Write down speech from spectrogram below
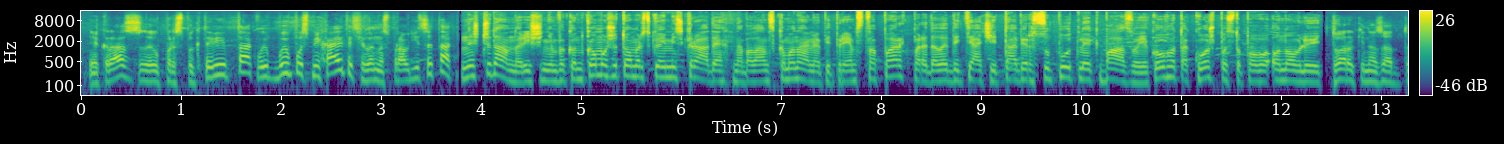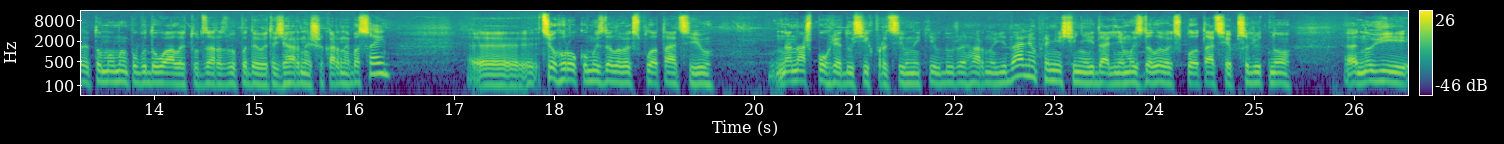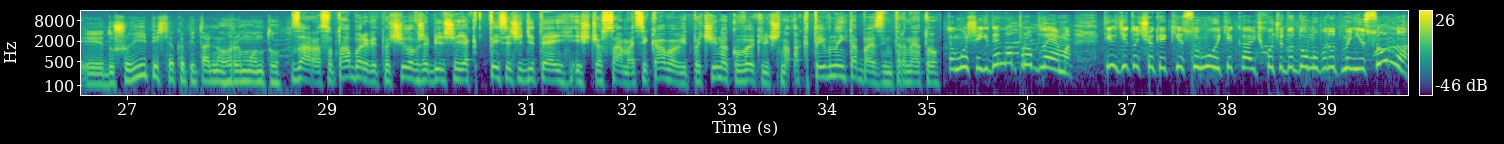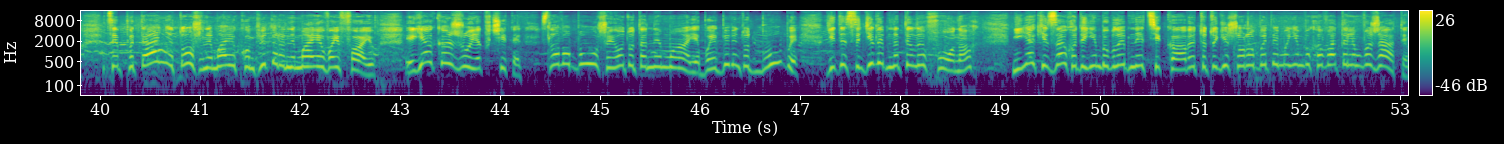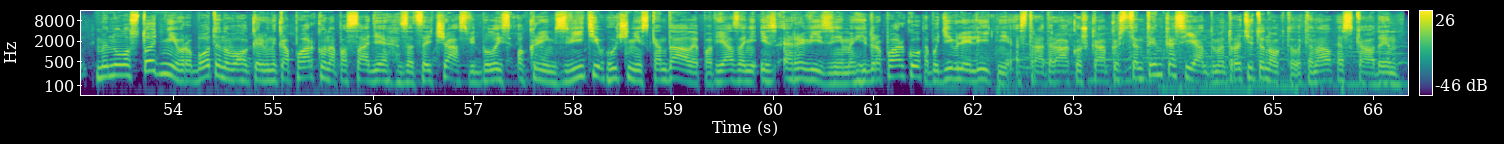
Якраз в перспективі так, ви, ви посміхаєтесь, але насправді це так. Нещодавно рішенням виконкому Житомирської міськради на баланс комунального підприємства Парк передали дитячий табір Супутник, базу якого також поступово оновлюють. Два роки назад е, тому ми побудували тут. Зараз ви подивитесь гарний шикарний басейн. Цього року ми здали в експлуатацію. На наш погляд, усіх працівників дуже гарну їдальню. Приміщення їдальні ми здали в експлуатацію абсолютно нові е, душові після капітального ремонту. Зараз у таборі відпочило вже більше як тисячі дітей. І що саме цікаве, відпочинок виключно активний та без інтернету. Тому що єдина проблема тих діточок, які сумують і кажуть, хочу додому, бо тут мені сумно, це питання того, що немає комп'ютера, немає вайфаю. І я кажу, як вчитель, слава Богу, що його тут немає. Бо якби він тут був би, діти сиділи б на телефонах, ніякі заходи їм би були б не цікаві, то тоді що робити моїм вихователям вважатим? Минуло 100 днів роботи нового керівника парку на посаді. За цей час відбулись, окрім звітів, гучні скандали, пов'язані із ревізіями гідропарку та будівлі літньої естради Ракушка. Костянтин Касьян, Дмитро Тітинок, телеканал СК 1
